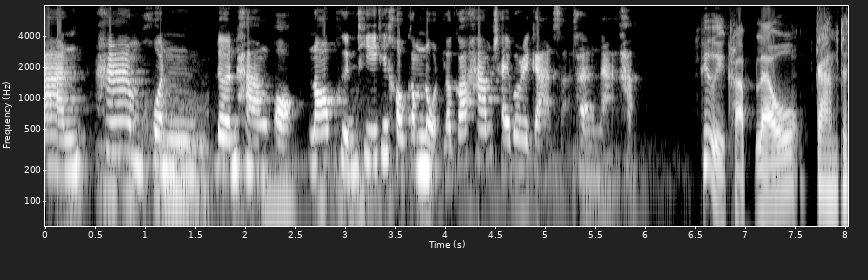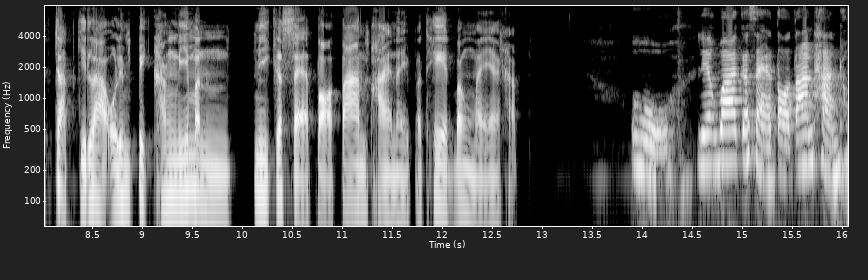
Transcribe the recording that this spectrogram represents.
การห้ามคนเดินทางออกนอกพื้นที่ที่เขากำหนด แล้วก็ห้ามใช้บริการสาธารณะค่ะพี่อุ๋ยครับ แล้วการจะจัดกีฬาโอลิมปิกครั้งนี้มันมีกระแสต่อต้านภายในประเทศบ้างไหมอะครับโโอ้โหเรียกว่ากระแสต่อต้านฐานโถ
